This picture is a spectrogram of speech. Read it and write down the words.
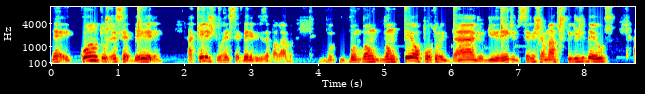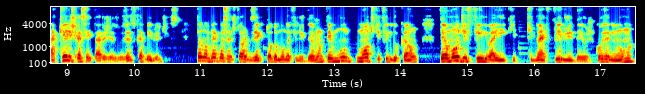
Né? E quantos receberem, aqueles que o receberem, que diz a palavra, vão, vão ter a oportunidade, o direito de serem chamados filhos de Deus. Aqueles que aceitarem Jesus, é isso que a Bíblia diz. Então não vem com essa história de dizer que todo mundo é filho de Deus. Não tem um monte de filho do cão, tem um monte de filho aí que, que não é filho de Deus, coisa nenhuma.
